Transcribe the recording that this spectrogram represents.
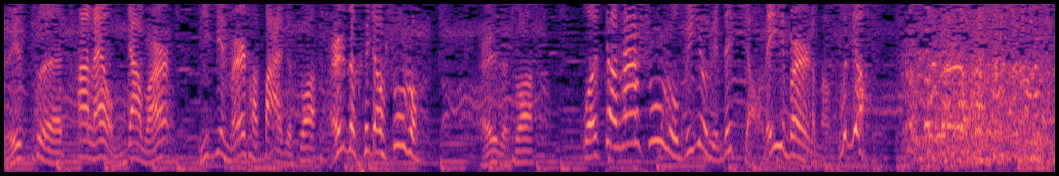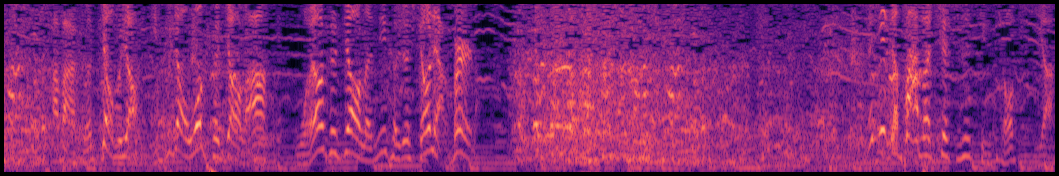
有一次他来我们家玩。一进门，他爸就说：“儿子，快叫叔叔。”儿子说：“我叫他叔叔，不就比他小了一辈了吗？不叫。”他爸说：“叫不叫？你不叫，我可叫了啊！我要是叫了，你可就小两辈了。”这个爸爸确实是挺调皮呀。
